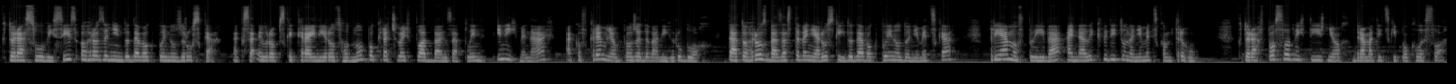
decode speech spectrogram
ktorá súvisí s ohrozením dodavok plynu z Ruska, ak sa európske krajiny rozhodnú pokračovať v platbách za plyn v iných menách ako v Kremľom požadovaných rubloch. Táto hrozba zastavenia ruských dodávok plynu do Nemecka priamo vplýva aj na likviditu na nemeckom trhu, ktorá v posledných týždňoch dramaticky poklesla.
